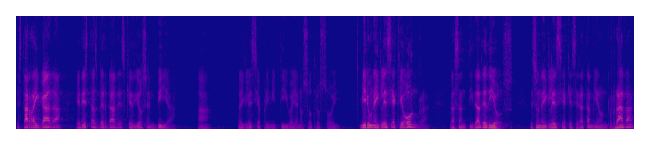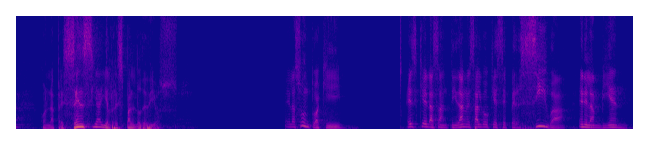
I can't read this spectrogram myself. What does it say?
está arraigada en estas verdades que Dios envía a la iglesia primitiva y a nosotros hoy. Mire, una iglesia que honra la santidad de Dios es una iglesia que será también honrada con la presencia y el respaldo de Dios. El asunto aquí es que la santidad no es algo que se perciba en el ambiente.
